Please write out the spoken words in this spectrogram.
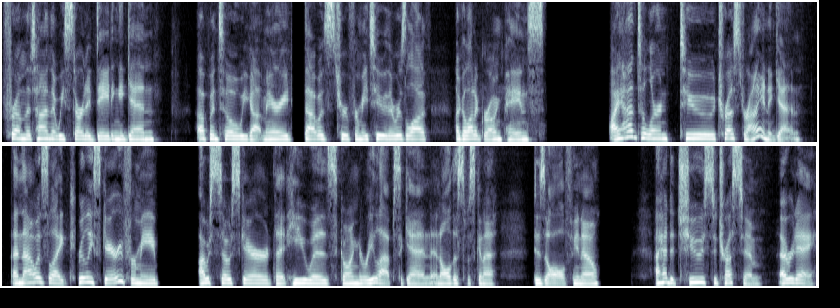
from the time that we started dating again up until we got married, that was true for me too. There was a lot of, like, a lot of growing pains. I had to learn to trust Ryan again. And that was like really scary for me. I was so scared that he was going to relapse again and all this was going to dissolve, you know? I had to choose to trust him every day.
